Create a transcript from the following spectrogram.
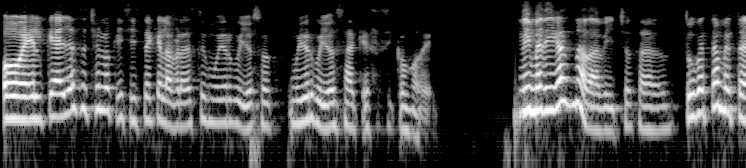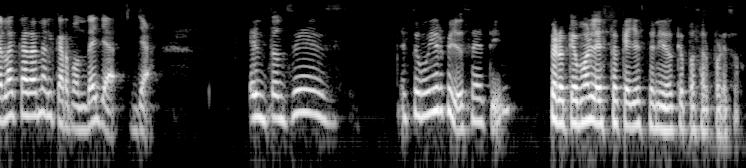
O el que hayas hecho lo que hiciste, que la verdad estoy muy orgulloso, muy orgullosa, que es así como de, ni me digas nada, bicho, o sea, tú vete a meter la cara en el carbón de ella, ya. Entonces, estoy muy orgullosa de ti, pero qué molesto que hayas tenido que pasar por eso.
